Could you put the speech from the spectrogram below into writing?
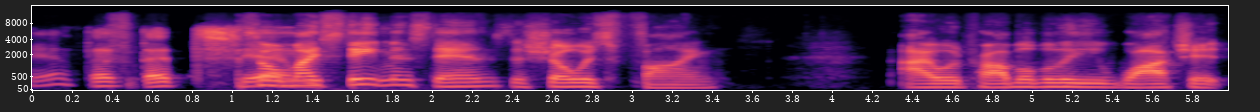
yeah, that that's so my statement stands. The show is fine. I would probably watch it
